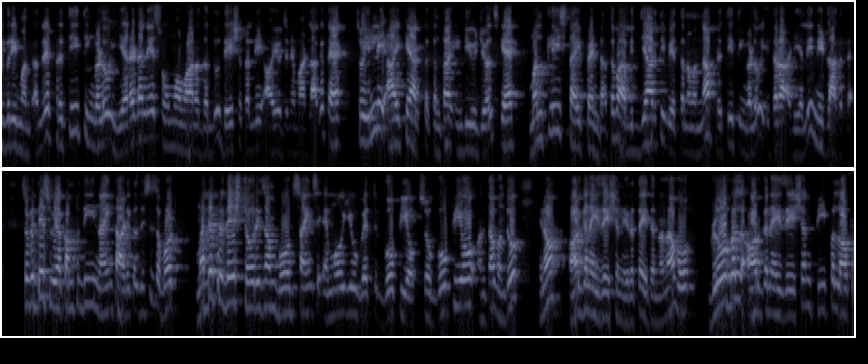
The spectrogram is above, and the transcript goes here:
every month ಅಂದ್ರೆ ಪ್ರತಿ ತಿಂಗಳು ಎರಡನೇ ಸೋಮವಾರದಂದು ದೇಶದಲ್ಲಿ ಆಯೋಜನೆ ಮಾಡಲಾಗುತ್ತೆ. ಸೊ ಇಲ್ಲಿ ಆಯ್ಕೆ ಆಗ್ತಕ್ಕಂತ ಇಂಡಿವಿಜುವಲ್ಸ್ಗೆ ಮಂತ್ಲಿ ಸ್ಟೈಪೆಂಡ್ ಅಥವಾ ವಿದ್ಯಾರ್ಥಿ ವೇತನವನ್ನ ಪ್ರತಿ ತಿಂಗಳು ಇದರ ಅಡಿಯಲ್ಲಿ ನೀಡಲಾಗುತ್ತೆ. So with this we come to the ninth article this is about Madhya Pradesh tourism board signs MOU with GOPIO so GOPIO ಅಂತ ಒಂದು ಏನೋ ಆರ್ಗನೈಸೇಷನ್ ಇರುತ್ತೆ. ಇದನ್ನ ನಾವು global organisation people of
